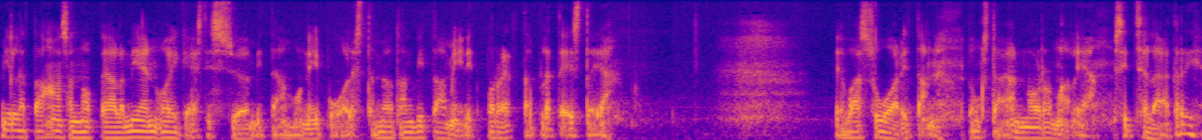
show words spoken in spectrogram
millä tahansa nopealla. Mien oikeasti syö mitään monipuolista. Me otan vitamiinit poretableteista ja me vaan suoritan, onko tämä ihan normaalia. Sitten se lääkäri,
